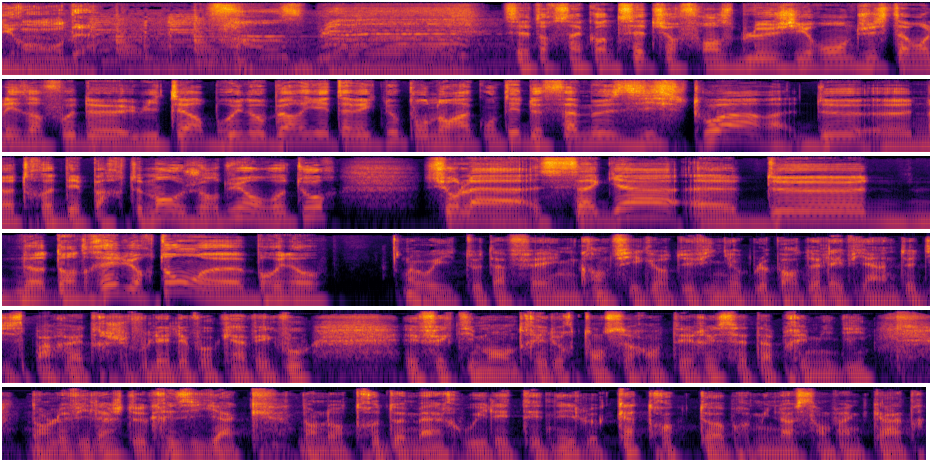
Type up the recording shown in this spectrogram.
Gironde. 7h57 sur France Bleu Gironde, juste avant les infos de 8h. Bruno Beurrier est avec nous pour nous raconter de fameuses histoires de euh, notre département. Aujourd'hui, on retour sur la saga euh, de d'André Lurton, euh, Bruno. Oui, tout à fait. Une grande figure du vignoble bordelais vient de disparaître. Je voulais l'évoquer avec vous. Effectivement, André Lurton sera enterré cet après-midi dans le village de Grésillac, dans l'Entre-deux-Mers, où il était né le 4 octobre 1924.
